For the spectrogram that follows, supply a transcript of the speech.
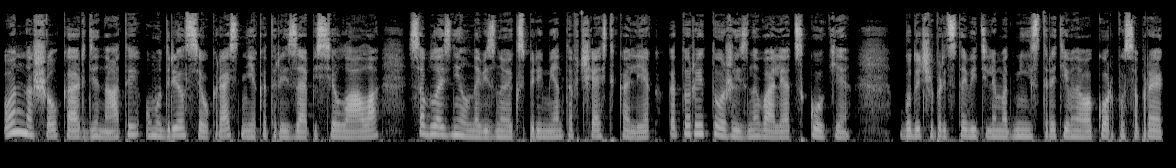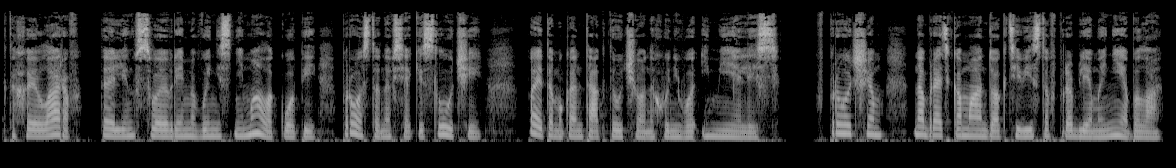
Он нашел координаты, умудрился украсть некоторые записи Лала, соблазнил новизной экспериментов часть коллег, которые тоже изнывали от скуки. Будучи представителем административного корпуса проекта Хейларов, Тайлин в свое время вынес немало копий, просто на всякий случай, поэтому контакты ученых у него имелись. Впрочем, набрать команду активистов проблемы не было.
